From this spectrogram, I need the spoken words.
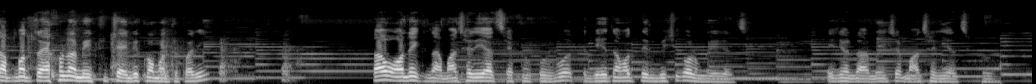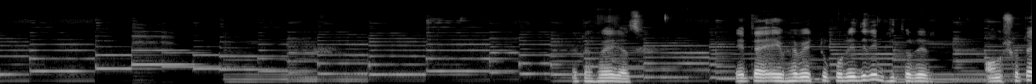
তাপমাত্রা এখন আমি একটু চাইলে কমাতে পারি। তাও অনেক না, মাঝারি আছে এখন করব। যেহেতু আমার তেল বেশি গরম হয়ে গেছে, এই জন্য আমি মাঝারি আছে করব। এটা হয়ে গেছে। এটা এইভাবে একটু করে দিলে ভিতরের অংশটা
